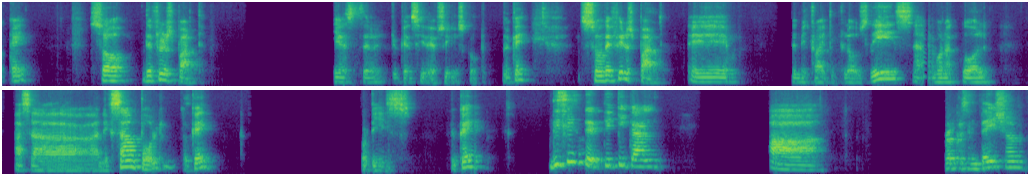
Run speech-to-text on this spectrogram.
okay? So the first part, yes, there, you can see the oscilloscope, okay? So the first part, uh, let me try to close this. I'm gonna call as a, an example, okay? For this, okay? This is the typical uh, representation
